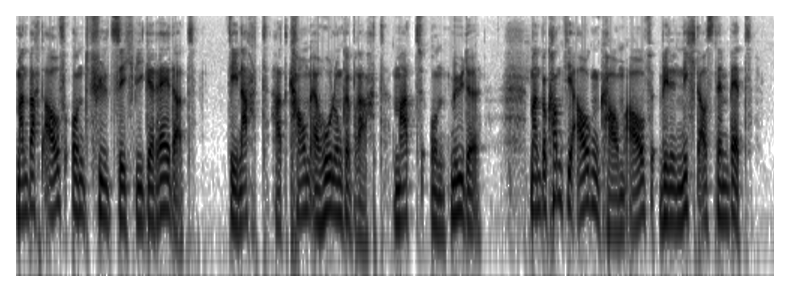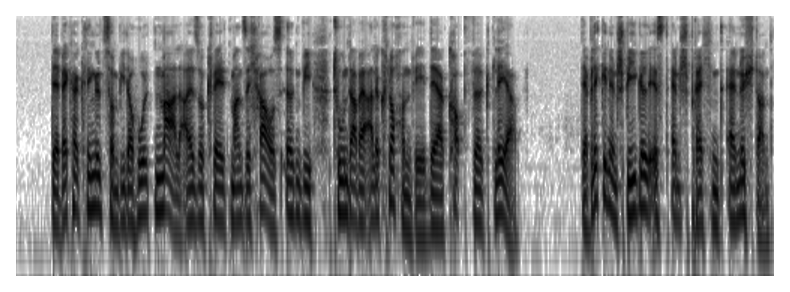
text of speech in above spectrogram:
Man wacht auf und fühlt sich wie gerädert. Die Nacht hat kaum Erholung gebracht, matt und müde. Man bekommt die Augen kaum auf, will nicht aus dem Bett. Der Wecker klingelt zum wiederholten Mal, also quält man sich raus. Irgendwie tun dabei alle Knochen weh, der Kopf wirkt leer. Der Blick in den Spiegel ist entsprechend ernüchternd.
